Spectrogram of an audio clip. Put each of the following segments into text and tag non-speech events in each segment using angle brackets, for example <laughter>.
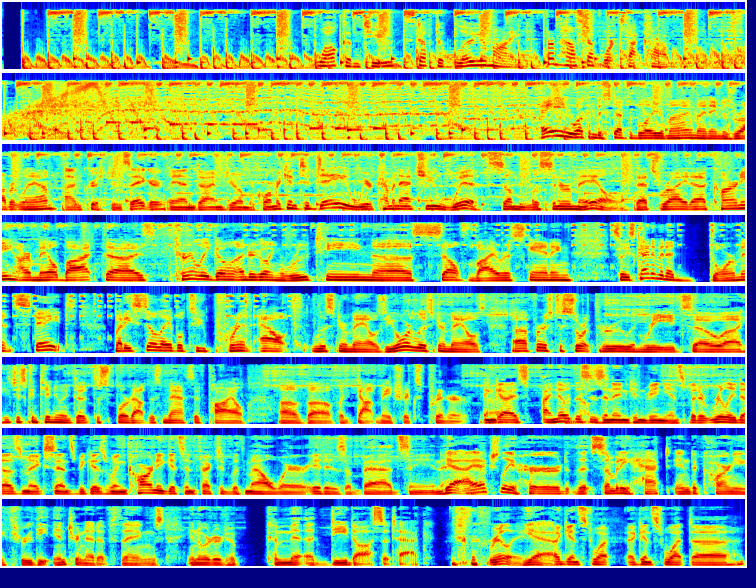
Welcome to Stuff to Blow Your Mind from HowStuffWorks.com. Hey, welcome to Stuff to Blow Your Mind. My name is Robert Lamb. I'm Christian Sager. And I'm Joe McCormick. And today we're coming at you with some listener mail. That's right. Uh, Carney, our mail bot, uh, is currently going, undergoing routine, uh, self-virus scanning. So he's kind of in a dormant state, but he's still able to print out listener mails, your listener mails, uh, for us to sort through and read. So uh, he's just continuing to, to splurt out this massive pile of uh, like dot matrix printer. And guys, I know this is an inconvenience, but it really does make sense because when Carney gets infected with malware, it is a bad scene. Yeah, I actually heard that somebody hacked into Carney through the Internet of Things in order to commit a DDoS attack. <laughs> really? Yeah. Against what? Against what? Uh,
